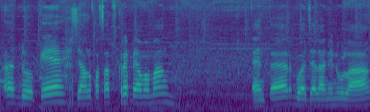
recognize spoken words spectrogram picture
Aduh oke. Jangan lupa subscribe ya mamang. Enter gua jalanin ulang.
